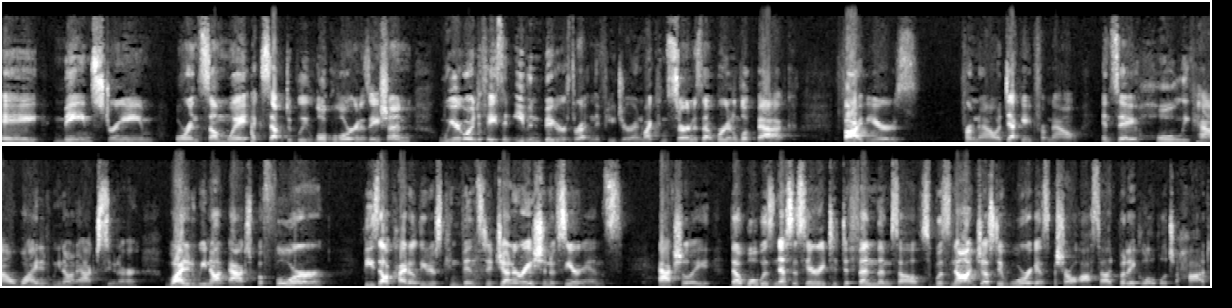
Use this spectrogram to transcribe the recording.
a mainstream or in some way acceptably local organization, we are going to face an even bigger threat in the future. And my concern is that we're going to look back five years from now, a decade from now, and say, holy cow, why did we not act sooner? Why did we not act before these Al Qaeda leaders convinced a generation of Syrians, actually, that what was necessary to defend themselves was not just a war against Bashar al Assad, but a global jihad?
